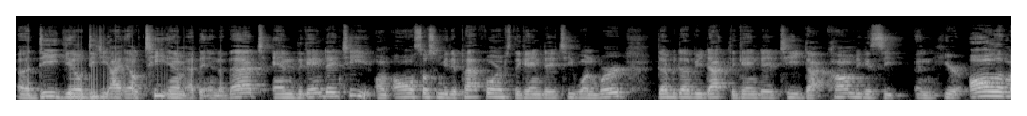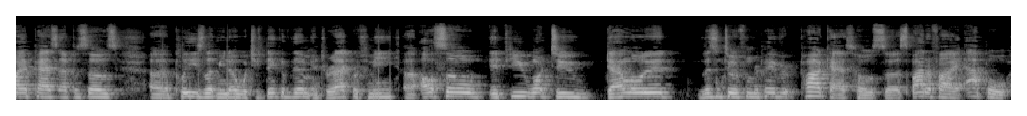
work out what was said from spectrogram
uh, dgil, D-G-I-L-T-M at the end of that, and The Game Day T on all social media platforms, The Game Day T, one word, www.thegamedayt.com. You can see and hear all of my past episodes. Uh, please let me know what you think of them, interact with me. Uh, also, if you want to download it, listen to it from your favorite podcast hosts, uh, Spotify, Apple.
